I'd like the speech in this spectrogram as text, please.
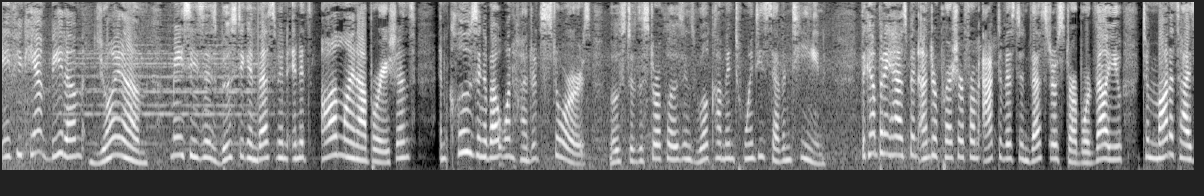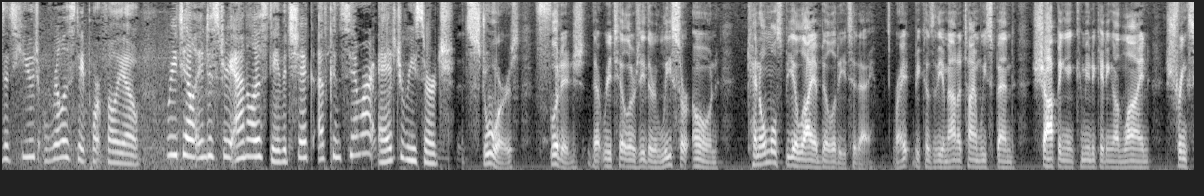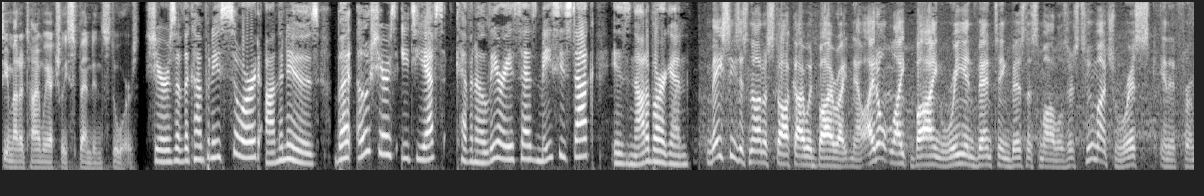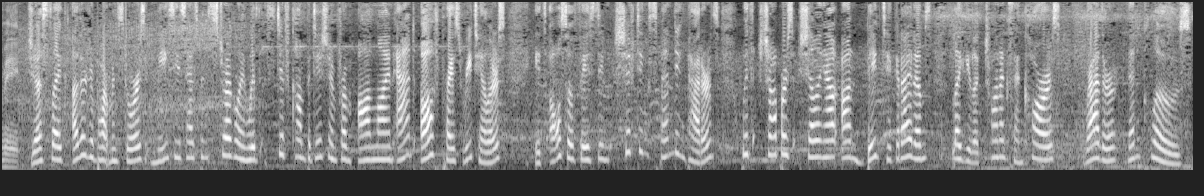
If you can't beat them, join them. Macy's is boosting investment in its online operations and closing about 100 stores. Most of the store closings will come in 2017. The company has been under pressure from activist investor Starboard Value to monetize its huge real estate portfolio. Retail industry analyst David Schick of Consumer Edge Research. Stores, footage that retailers either lease or own, can almost be a liability today right? Because of the amount of time we spend shopping and communicating online shrinks the amount of time we actually spend in stores. Shares of the company soared on the news, but O-Shares ETF's Kevin O'Leary says Macy's stock is not a bargain. Macy's is not a stock I would buy right now. I don't like buying reinventing business models. There's too much risk in it for me. Just like other department stores, Macy's has been struggling with stiff competition from online and off price retailers. It's also facing shifting spending patterns, with shoppers shelling out on big ticket items like electronics and cars rather than clothes.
